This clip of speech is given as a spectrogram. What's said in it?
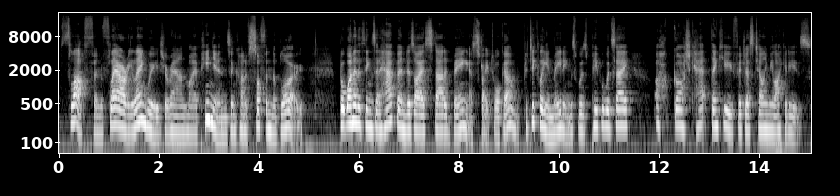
fluff and flowery language around my opinions and kind of soften the blow. But one of the things that happened as I started being a straight talker, particularly in meetings, was people would say, Oh gosh, Kat, thank you for just telling me like it is.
